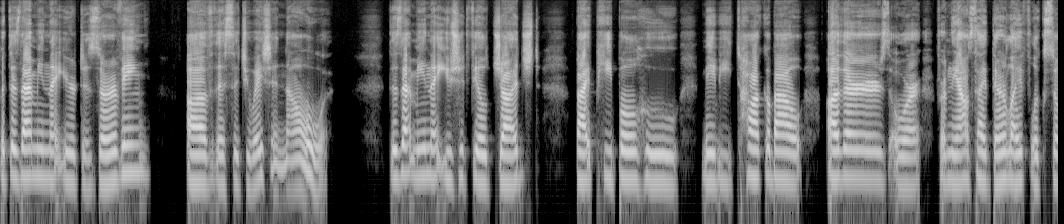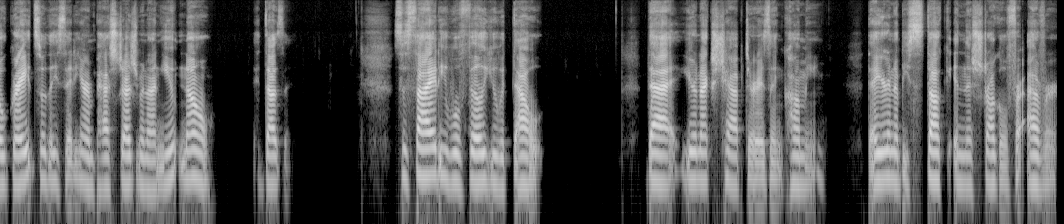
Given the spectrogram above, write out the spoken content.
But does that mean that you're deserving of the situation? No. Does that mean that you should feel judged by people who maybe talk about others or from the outside their life looks so great so they sit here and pass judgment on you? No, it doesn't. Society will fill you with doubt that your next chapter isn't coming, that you're going to be stuck in this struggle forever,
